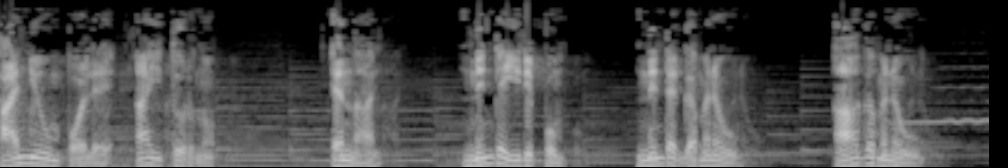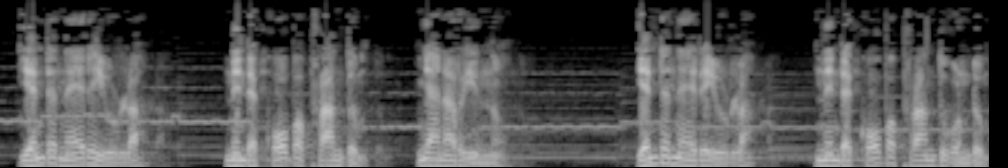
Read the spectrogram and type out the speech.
ധാന്യവും പോലെ ആയിത്തീർന്നു. എന്നാൽ നിന്റെ ഇരിപ്പും നിന്റെ ഗമനവും ആഗമനവും എന്റെ നേരെയുള്ള നിന്റെ കോപഭ്രാന്തും ഞാൻ അറിയുന്നു. എന്റെ നേരെയുള്ള നിന്റെ കോപഭ്രാന്തുകൊണ്ടും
